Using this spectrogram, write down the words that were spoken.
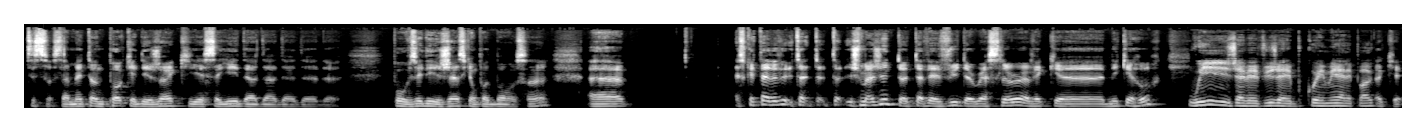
ça, ça m'étonne pas qu'il y ait des gens qui essayaient de, de, de, de poser des gestes qui n'ont pas de bon sens. Euh, est-ce que tu avais vu, j'imagine que tu avais vu The Wrestler avec euh, Mickey Rourke? Oui, j'avais vu, j'avais beaucoup aimé à l'époque. OK.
